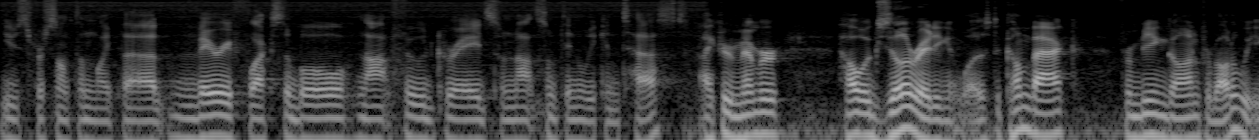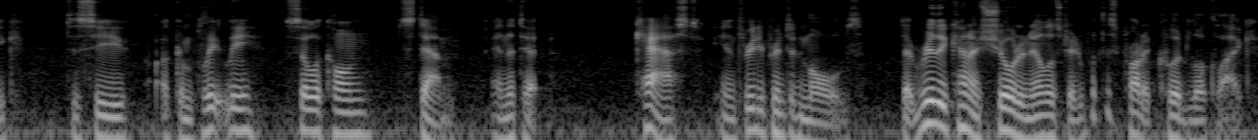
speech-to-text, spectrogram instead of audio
use for something like that. Very flexible, not food grade, so not something we can test. I can remember how exhilarating it was to come back from being gone for about a week to see a completely silicone stem and the tip cast in 3D printed molds that really kind of showed and illustrated what this product could look like.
